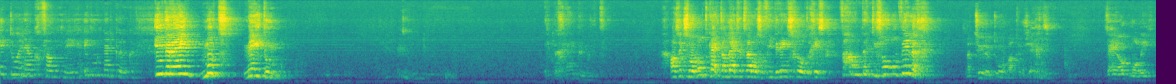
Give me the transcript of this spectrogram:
Ik doe in elk geval niet mee. Ik moet naar de keuken. Iedereen moet meedoen. Ik begrijp u niet. Als ik zo rondkijk, dan lijkt het wel alsof iedereen schuldig is. Waarom bent u zo onwillig? Natuurlijk doen we wat u zegt. Jij ook, Molly.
